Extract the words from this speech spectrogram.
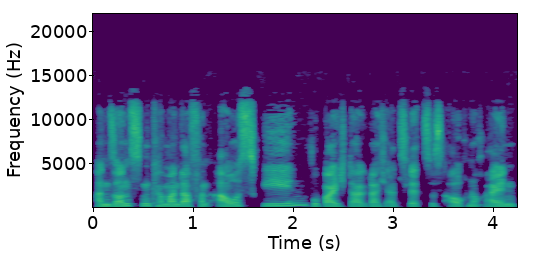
Ansonsten kann man davon ausgehen, wobei ich da gleich als letztes auch noch ein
